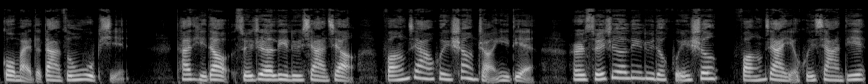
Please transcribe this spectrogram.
购买的大宗物品。他提到，随着利率下降，房价会上涨一点。而随着利率的回升，房价也会下跌，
